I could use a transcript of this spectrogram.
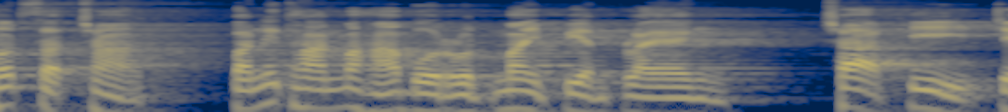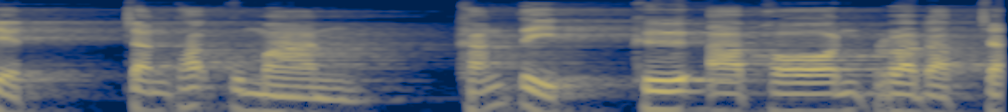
ทศชาติปณิธานมหาบุรุษไม่เปลี่ยนแปลง ชาติที่เจ็ดจันทกุมาร ขันติคืออาพรประดับใจ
